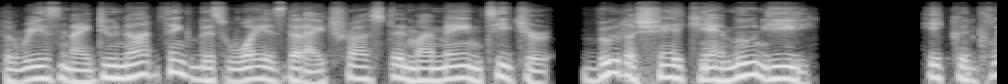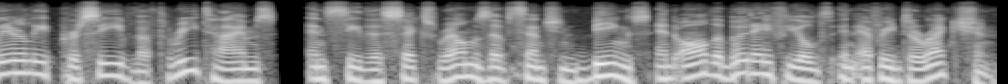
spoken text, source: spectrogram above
The reason I do not think this way is that I trust in my main teacher, Buddha Shakyamuni. He could clearly perceive the three times, and see the six realms of sentient beings and all the Buddha fields in every direction.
